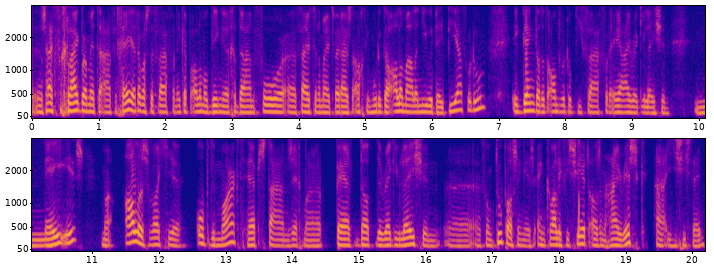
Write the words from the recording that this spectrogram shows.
is eigenlijk vergelijkbaar met de AVG. Hè. Daar was de vraag van, ik heb allemaal dingen gedaan voor eh 25 mei 2018. Moet ik daar allemaal een nieuwe DPIA voor doen? Ik denk dat het antwoord op die vraag voor de AI regulation nee is. Maar alles wat je op de markt hebt staan, zeg maar, per dat de regulation eh, van toepassing is en kwalificeert als een high-risk AI-systeem,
